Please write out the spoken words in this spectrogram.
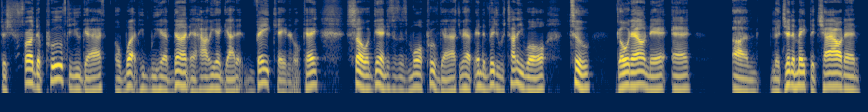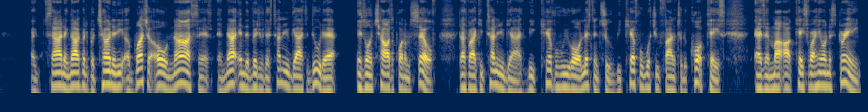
to further prove to you guys of what we have done and how he had got it vacated, okay? So again, this is more proof, guys. You have individuals telling you all to go down there and uh, legitimate the child and sign acknowledgement of paternity, a bunch of old nonsense, and that individual that's telling you guys to do that is on child support himself. That's why I keep telling you guys, be careful who you all listen to. Be careful what you find into the court case. As in my case right here on the screen.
